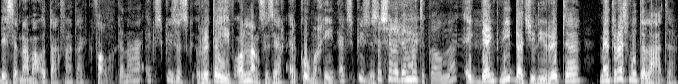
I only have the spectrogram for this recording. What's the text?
Is er nou maar otak van dat valken na excuses. Rutte heeft onlangs gezegd, er komen geen excuses. Ze zullen er moeten komen. Ik denk niet dat jullie Rutte met rust moeten laten.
